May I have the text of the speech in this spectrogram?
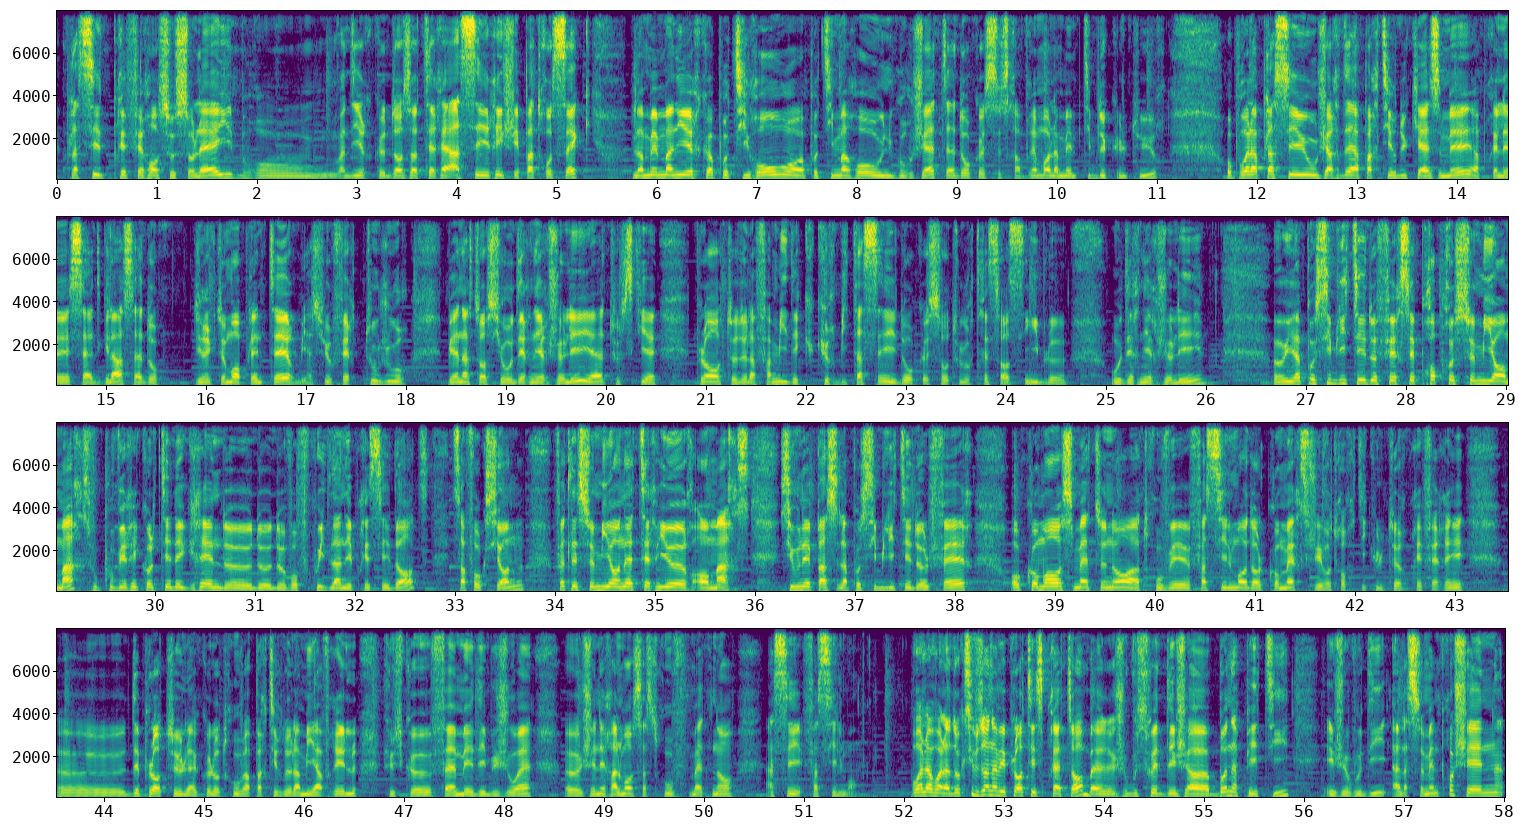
Placez de préférence au soleil, on va dire que dans un terrain assez riche et pas trop sec de la même manière qu'un potiron, un potimarron ou une gourgette, hein, donc euh, ce sera vraiment le même type de culture. On pourra la placer au jardin à partir du 15 mai, après les de glace, hein, donc directement en pleine terre, bien sûr faire toujours bien attention aux dernières gelées, hein, tout ce qui est plantes de la famille des cucurbitacées, donc euh, sont toujours très sensibles aux dernières gelées. Euh, il y a possibilité de faire ses propres semis en mars. Vous pouvez récolter les graines de, vos fruits de l'année précédente. Ça fonctionne. Faites les semis en intérieur en mars. Si vous n'avez pas la possibilité de le faire, on commence maintenant à trouver facilement dans le commerce chez votre horticulteur préféré euh, des plantules que l'on trouve à partir de la mi-avril jusqu'à fin mai, début juin. Euh, généralement, ça se trouve maintenant assez facilement. Voilà, voilà. Donc si vous en avez planté ce printemps, ben, je vous souhaite déjà bon appétit et je vous dis à la semaine prochaine.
